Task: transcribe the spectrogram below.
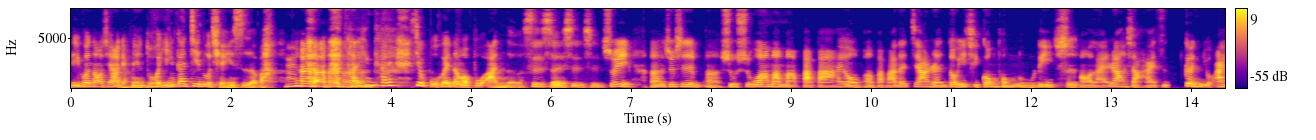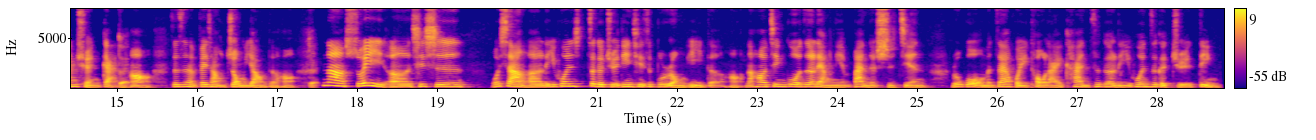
离婚到现在两年多，应该进入潜意识了吧？他应该就不会那么不安了。是是是是，所以呃，就是呃，叔叔啊、妈妈、爸爸，还有呃，爸爸的家人都一起共同努力，是哦，来让小孩子更有安全感。对啊，这是很非常重要的哈。对，那所以呃，其实我想呃，离婚这个决定其实不容易的哈。然后经过这两年半的时间，如果我们再回头来看这个离婚这个决定。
